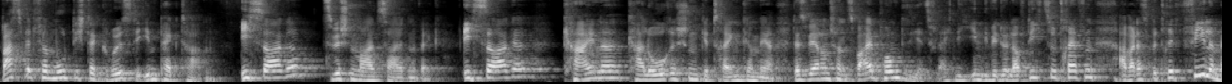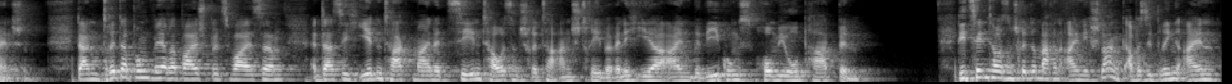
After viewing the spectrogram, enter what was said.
Was wird vermutlich der größte Impact haben? Ich sage, Zwischenmahlzeiten weg. Ich sage, keine kalorischen Getränke mehr. Das wären schon zwei Punkte, die jetzt vielleicht nicht individuell auf dich zutreffen, aber das betrifft viele Menschen. Dann dritter Punkt wäre beispielsweise, dass ich jeden Tag meine 10.000 Schritte anstrebe, wenn ich eher ein Bewegungshomöopath bin. Die 10.000 Schritte machen eigentlich schlank, aber sie bringen einen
